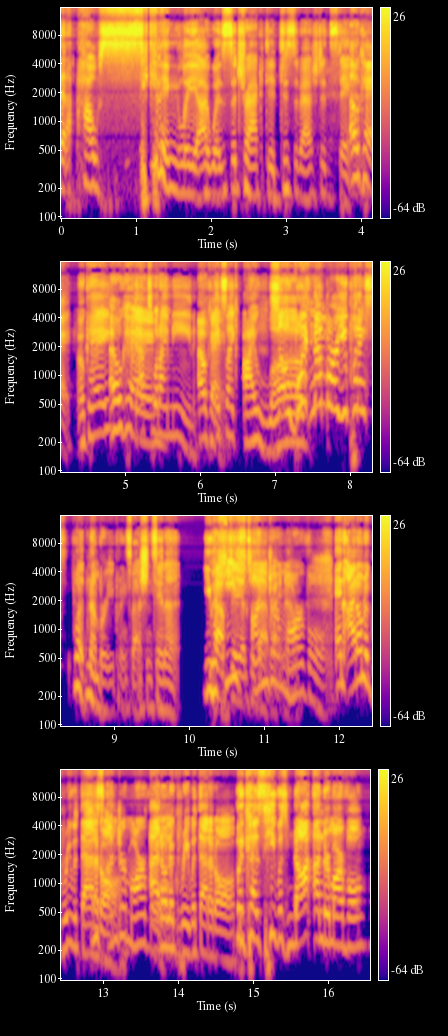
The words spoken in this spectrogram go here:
that how sickeningly I was attracted to Sebastian Stan. Okay. Okay. Okay. That's what I mean. Okay. It's like I love. So what number are you putting? What number are you putting Sebastian Stan at? You have he's to answer under that right now. Marvel. And I don't agree with that he's at all. under Marvel. I don't agree with that at all But- because he was not under Marvel.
